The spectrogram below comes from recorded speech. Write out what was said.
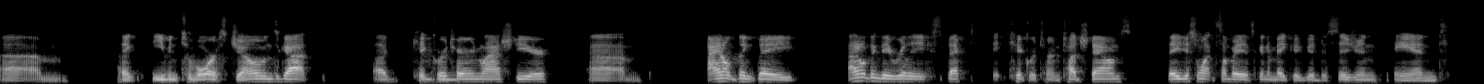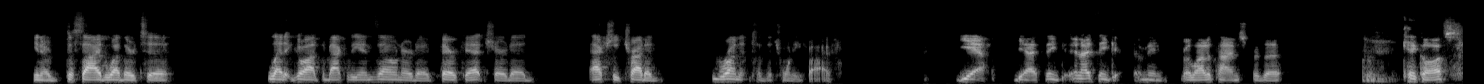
Um, I think even Tavoris Jones got a kick mm-hmm. return last year. Um, I don't think they, I don't think they really expect kick return touchdowns. They just want somebody that's going to make a good decision and, you know, decide whether to let it go out the back of the end zone or to fair catch or to actually try to run it to the 25. Yeah. Yeah. I think, and I think, I mean, a lot of times for the kickoffs,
